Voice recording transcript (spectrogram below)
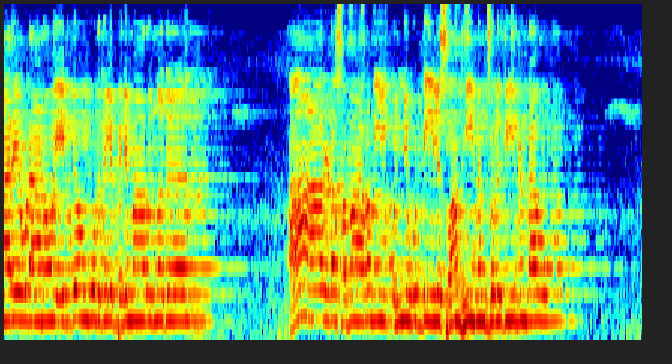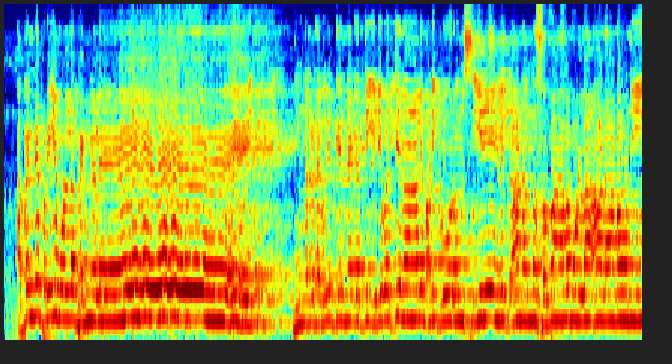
ആരെയോടാണോ ഏറ്റവും കൂടുതൽ പെരുമാറുന്നത്? ആ ആരുടെ സ്വഭാവം ഈ കുഞ്ഞുകുട്ടിയിൽ സ്വാധീനം ചെലുത്തിയിട്ടുണ്ടാവും? അവന്റെ പ്രിയമുള്ള പെങ്ങളെ നിങ്ങളുടെ വീട്ടിനകത്ത് ഇരുപത്തിനാല് മണിക്കൂറും സീരിയൽ കാണുന്ന സ്വഭാവമുള്ള ആളാണോ നീ?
